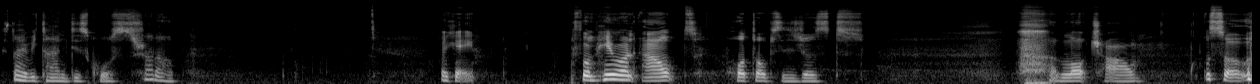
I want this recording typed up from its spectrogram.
it's not every time discourse. Shut up. Okay. From here on out hot tops is just a lot child. So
